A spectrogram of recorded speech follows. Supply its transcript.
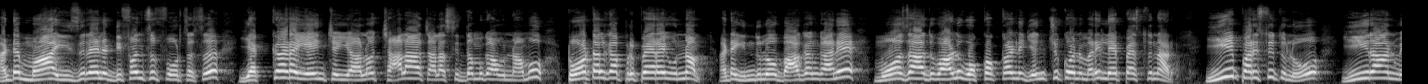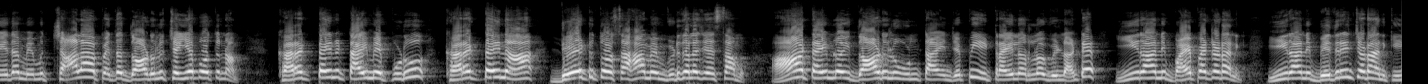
అంటే మా ఇజ్రాయెల్ డిఫెన్స్ ఫోర్సెస్ ఎక్కడ ఏం చేయాలో చాలా చాలా సిద్ధంగా ఉన్నాము. టోటల్గా ప్రిపేర్ అయి ఉన్నాం. అంటే ఇందులో భాగంగానే మోజాద్ వాళ్ళు ఒక్కొక్కరిని ఎంచుకొని మరి లేపేస్తున్నారు. ఈ పరిస్థితుల్లో ఈరాన్ మీద మేము చాలా పెద్ద దాడులు చేయబోతున్నాం. కరెక్ట్ అయిన టైం ఎప్పుడు కరెక్ట్ అయిన డేటుతో సహా మేము విడుదల చేస్తాము. ఆ టైంలో ఈ దాడులు ఉంటాయని చెప్పి ఈ ట్రైలర్లో వీళ్ళు అంటే ఈరాన్ని భయపెట్టడానికి ఈరాన్ని బెదిరించడానికి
